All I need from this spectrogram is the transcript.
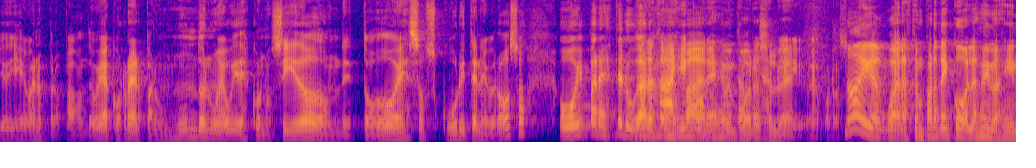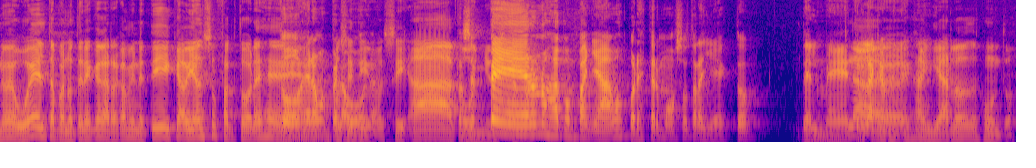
yo dije, bueno, pero ¿para dónde voy a correr? ¿Para un mundo nuevo y desconocido donde todo es oscuro y tenebroso? ¿O voy para este lugar ¿Dónde están mis mágico? padres que me ¿Dónde puedo resolver? amigos? Me puedo No, y guardaste un par de colas, me imagino, de vuelta para no tener que agarrar camionetica. Habían sus factores de Todos éramos positivos. Sí. Ah, Entonces, coño, pero nos acompañábamos por este hermoso trayecto del metro y la Claro, camioneta. janguearlos juntos.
